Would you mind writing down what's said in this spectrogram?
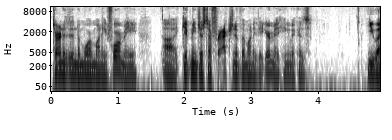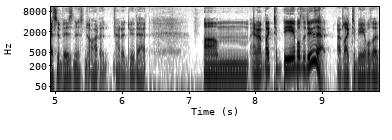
turn it into more money for me. Uh, give me just a fraction of the money that you're making because you as a business know how to how to do that. Um, and I'd like to be able to do that. I'd like to be able to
